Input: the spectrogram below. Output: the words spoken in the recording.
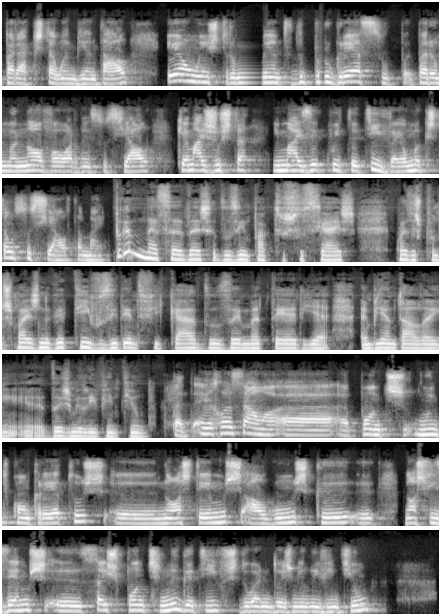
para a questão ambiental, é um instrumento de progresso para uma nova ordem social que é mais justa e mais equitativa, é uma questão social também. Pegando nessa deixa dos impactos sociais, quais os pontos mais negativos identificados em matéria ambiental em 2021? Eh, Portanto, em relação a, a pontos muito concretos, eh, nós temos alguns que eh, nós fizemos eh, seis pontos negativos do ano 2021.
